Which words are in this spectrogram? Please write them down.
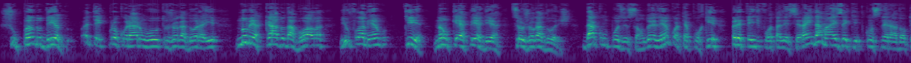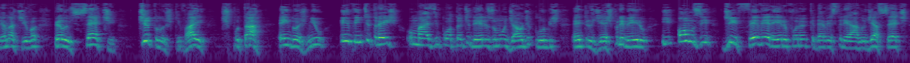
chupando o dedo. Vai ter que procurar um outro jogador aí no mercado da bola e o Flamengo que não quer perder seus jogadores da composição do elenco, até porque pretende fortalecer ainda mais a equipe considerada alternativa pelos sete títulos que vai disputar em 2023, o mais importante deles, o Mundial de Clubes, entre os dias 1 e 11 de fevereiro. O Flamengo que deve estrear no dia 7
